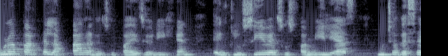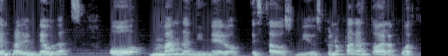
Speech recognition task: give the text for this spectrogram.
Una parte la pagan en su país de origen, inclusive sus familias muchas veces entran en deudas o mandan dinero de Estados Unidos, pero no pagan toda la cuota.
